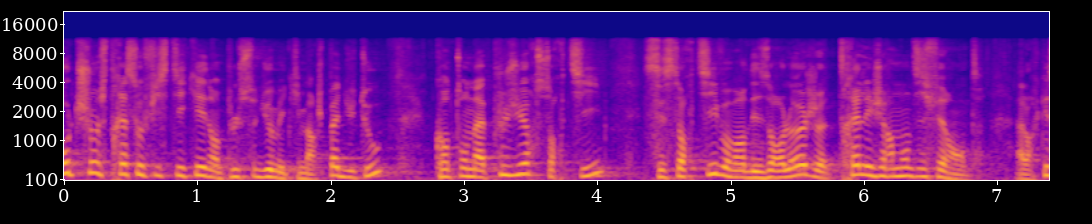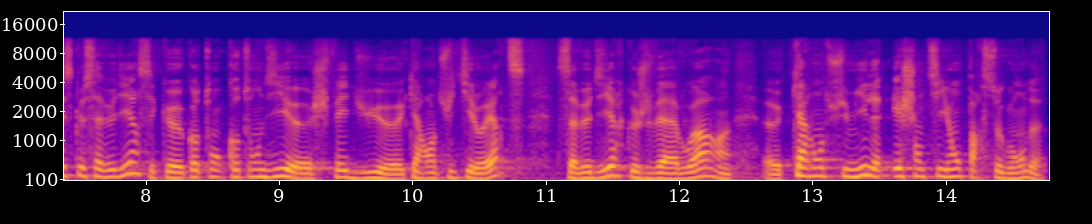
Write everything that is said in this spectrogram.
Autre chose très sophistiquée dans Pulse Audio mais qui ne marche pas du tout, quand on a plusieurs sorties, ces sorties vont avoir des horloges très légèrement différentes. Alors qu'est-ce que ça veut dire? C'est que quand on, dit euh, je fais du 48 euh, kHz, ça veut dire que je vais avoir 48 euh, 000 échantillons par seconde,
